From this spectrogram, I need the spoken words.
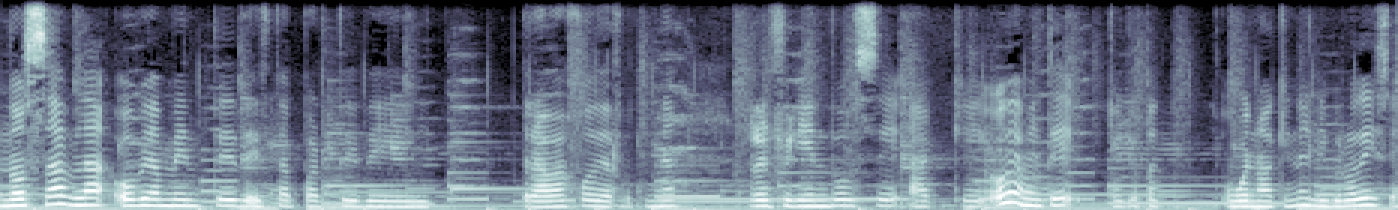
Nos habla obviamente de esta parte del trabajo de rutina refiriéndose a que obviamente Toyota, bueno, aquí en el libro dice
